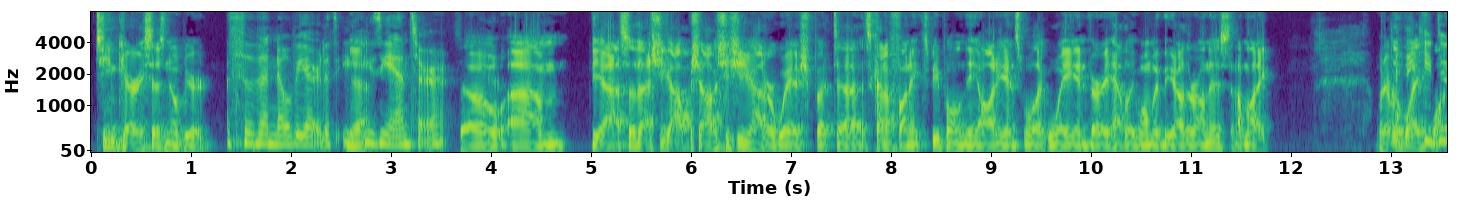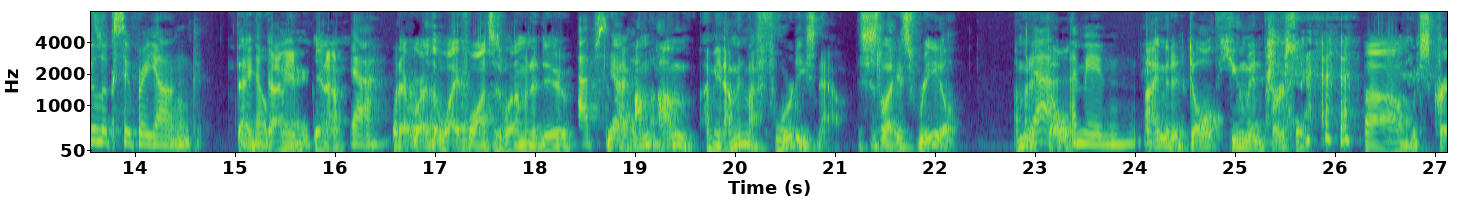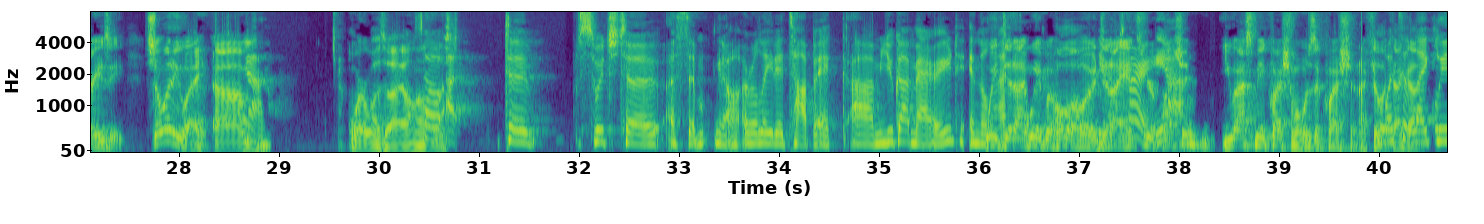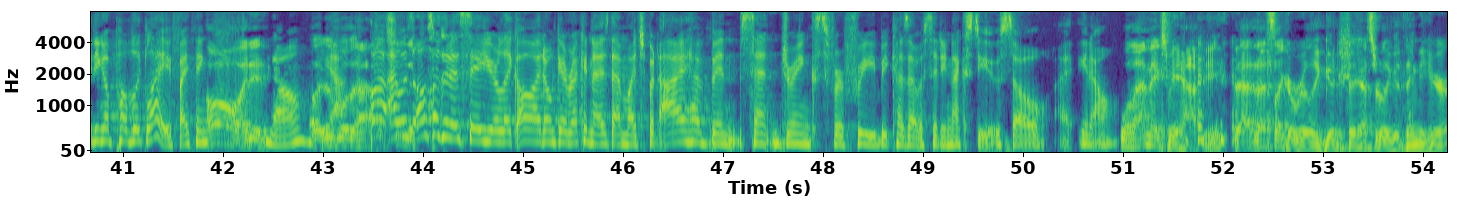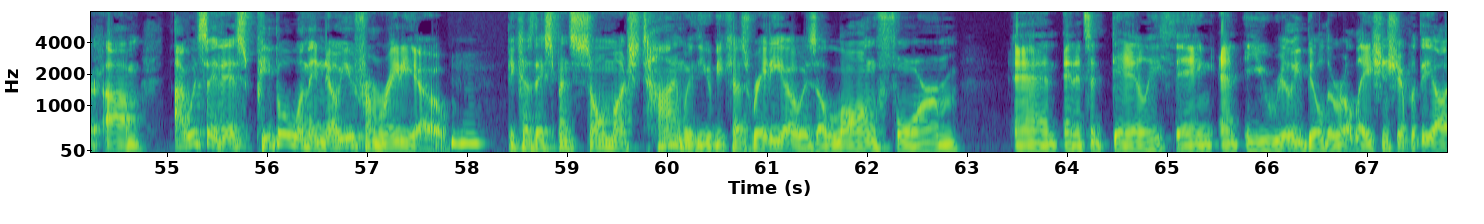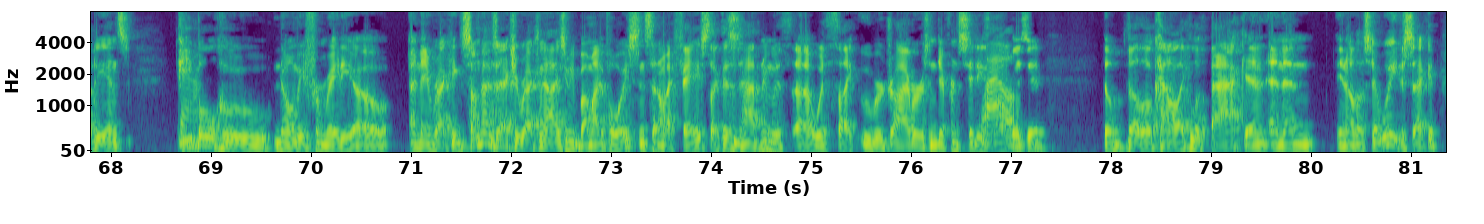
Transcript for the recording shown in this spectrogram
Team Carrie says no beard. So then no beard. It's yeah. easy answer. So yeah. um, yeah, so that she got she, obviously she got her wish, but uh, it's kind of funny because people in the audience will like weigh in very heavily one way or the other on this, and I'm like, whatever I the wife wants. you wants. do look super young. Thank you. I mean, you know, yeah, whatever, whatever the wife wants is what I'm going to do. Absolutely. Yeah, I'm, I'm, I mean, I'm in my 40s now. This is like, it's real. I'm an yeah, adult. I mean, I'm an adult human person, um, which is crazy. So anyway, um, yeah. where was I on so all this? I, to switch to a sim, you know a related topic. Um, you got married in the wait. Did I wait? But hold on. Wait. Did I answer your yeah. question? You asked me a question. What was the question? I feel like What's I got. it like leading a public life? I think. Oh, I didn't. No. Uh, yeah. well, well, I was that, also going to say you're like, oh, I don't get recognized that much, but I have been sent drinks for free because I was sitting next to you. So, I, you know. Well, that makes me happy. that, that's like a really good thing. That's a really good thing to hear. Um, I would say this: people when they know you from radio. Mm-hmm because they spend so much time with you because radio is a long form and and it's a daily thing and you really build a relationship with the audience yeah. people who know me from radio and they reckon sometimes they actually recognize me by my voice instead of my face like this is mm-hmm. happening with uh, with like uber drivers in different cities wow. that i'll visit they'll, they'll, they'll kind of like look back and and then you know they'll say wait a second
